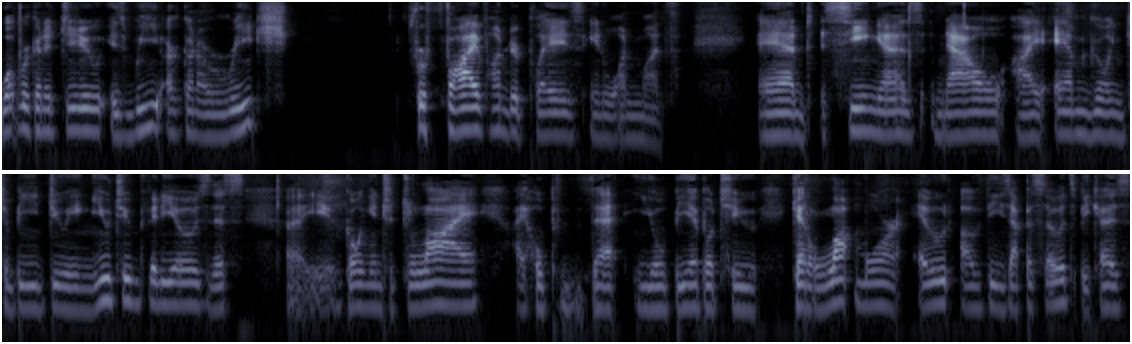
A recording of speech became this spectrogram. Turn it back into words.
what we're going to do is we are going to reach for 500 plays in one month. And seeing as now I am going to be doing YouTube videos this uh, going into July, I hope that you'll be able to get a lot more out of these episodes because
